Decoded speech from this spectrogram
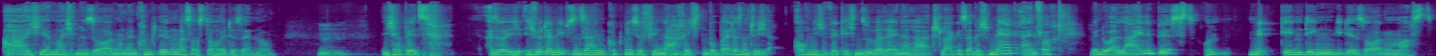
ah, hier mache ich mir Sorgen und dann kommt irgendwas aus der Heute-Sendung. Mhm. Ich habe jetzt, also ich, ich würde am liebsten sagen, guck nicht so viel Nachrichten, wobei das natürlich auch nicht wirklich ein souveräner Ratschlag ist, aber ich merke einfach, wenn du alleine bist und mit den Dingen, die dir Sorgen machst,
